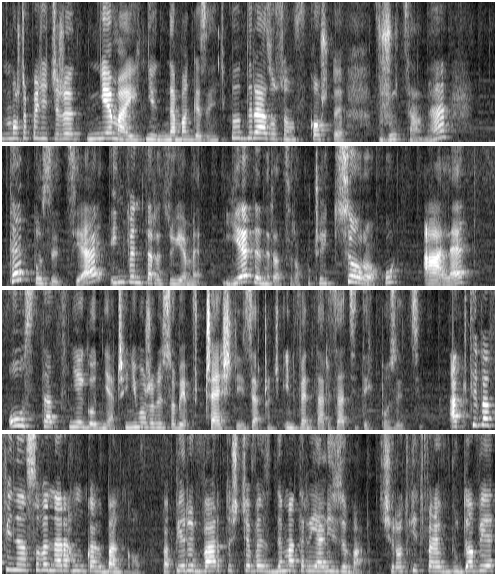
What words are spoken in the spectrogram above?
można powiedzieć, że nie ma ich nie, na magazynie, tylko od razu są w koszty wrzucane. Te pozycje inwentaryzujemy jeden raz w roku, czyli co roku, ale ostatniego dnia, czyli nie możemy sobie wcześniej zacząć inwentaryzacji tych pozycji. Aktywa finansowe na rachunkach bankowych, papiery wartościowe zdematerializowane, środki trwałe w budowie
